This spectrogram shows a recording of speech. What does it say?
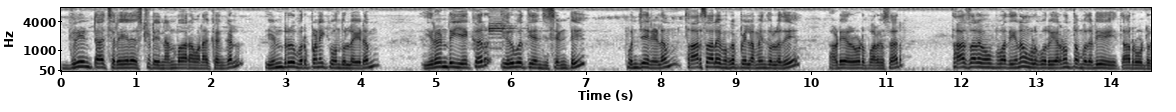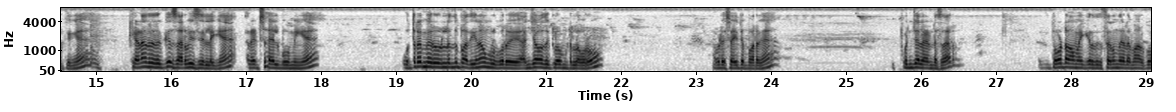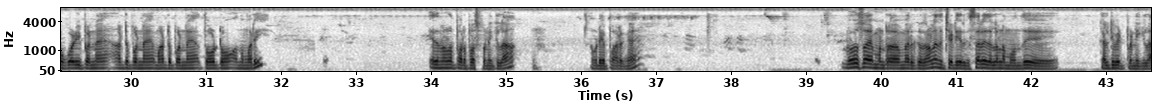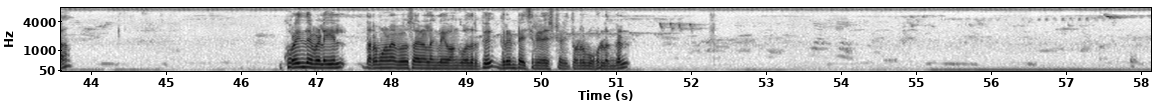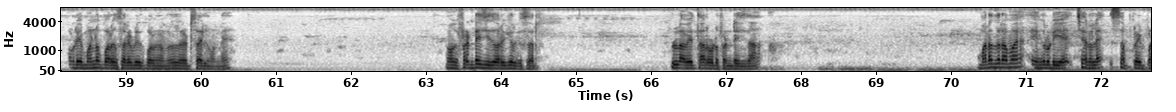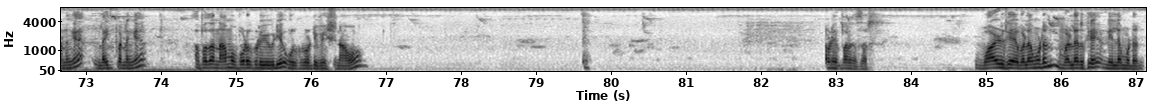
Green touch real எஸ்டேட்டின் அன்பான வணக்கங்கள். இன்று விற்பனைக்கு வந்துள்ள இடம் இரண்டு ஏக்கர் இருபத்தி அஞ்சு சென்ட்டு புஞ்சை நிலம் தார் சாலை முகப்பில் அமைந்துள்ளது. அப்படியே ரோடு பாருங்கள் சார். தார் சாலை முகப்பு பார்த்தீங்கன்னா உங்களுக்கு ஒரு இரநூத்தம்பது அடி தார் ரோடு இருக்குங்க. கிணறு இருக்குது சர்வீஸ் இல்லைங்க. Red soil பூமிங்க. உத்தரமேரூர்லேருந்து பார்த்தீங்கன்னா உங்களுக்கு ஒரு அஞ்சாவது கிலோமீட்டரில் வரும். அப்படியே சைட்டை பாருங்கள் புஞ்ச லேண்டு சார். தோட்டம் அமைக்கிறதுக்கு சிறந்த இடமா இருக்கும். கோழி பண்ணை ஆட்டு பண்ணை மாட்டு பண்ணை தோட்டம் அந்த மாதிரி எதனாலும் பர்பஸ் பண்ணிக்கலாம். அப்படியே பாருங்கள் விவசாயம் பண்ணுற மாதிரி இருக்கிறதுனால இந்த செடி இருக்குது சார் இதெல்லாம் நம்ம வந்து கல்டிவேட் பண்ணிக்கலாம். குறைந்த விலையில் தரமான விவசாய நிலங்களை வாங்குவதற்கு கிரீன் டச் ரியல் எஸ்டேட் தொடர்பு கொள்ளுங்கள். அப்படியே மண்ணை பாருங்கள் சார் எப்படி பாருங்கள் நல்ல ரெட் சாயில் மண் நமக்கு ஃப்ரண்டேஜ் இது வரைக்கும் இருக்குது சார். ஃபுல்லாகவே தாரோட ஃப்ரண்டேஜ் தான். மறந்துடாமல் எங்களுடைய சேனலை சப்ஸ்கிரைப் பண்ணுங்கள் லைக் பண்ணுங்கள் அப்போ தான் நாம் போடக்கூடிய வீடியோ உங்களுக்கு நோட்டிஃபிகேஷன் ஆகும். அப்படியே பாருங்கள் சார். வாழ்க வளமுடன் வளர்க நிலமுடன்.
